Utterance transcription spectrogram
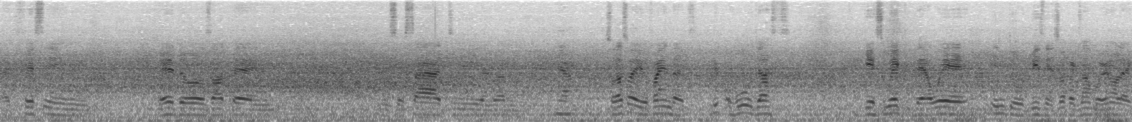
like facing hurdles out there in, in society and whatnot. Yeah. So that's why you find that people who just guesswork their way into business. So, for example, you know, like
